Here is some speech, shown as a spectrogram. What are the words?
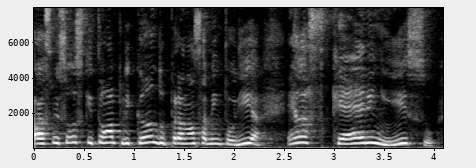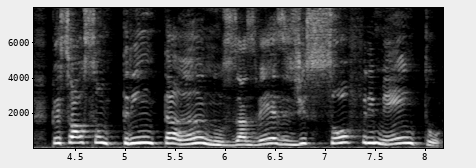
As pessoas que estão aplicando para nossa mentoria, elas querem isso. Pessoal, são 30 anos às vezes de sofrimento.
